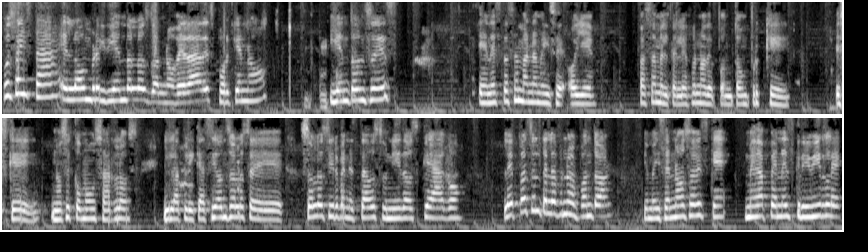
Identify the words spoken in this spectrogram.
Pues ahí está el hombre pidiéndolos de novedades, ¿por qué no? Y entonces, en esta semana me dice, oye, pásame el teléfono de Pontón porque es que no sé cómo usarlos y la aplicación solo se solo sirve en Estados Unidos, ¿qué hago? Le paso el teléfono de Pontón y me dice, "No, ¿sabes qué? Me da pena escribirle."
